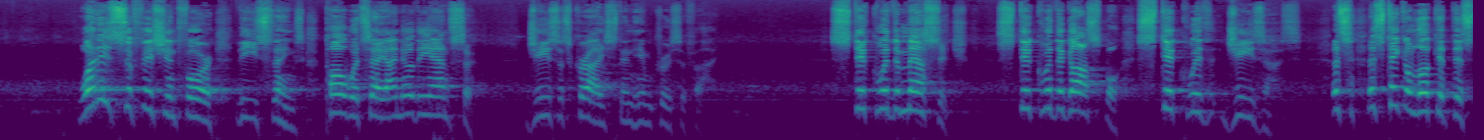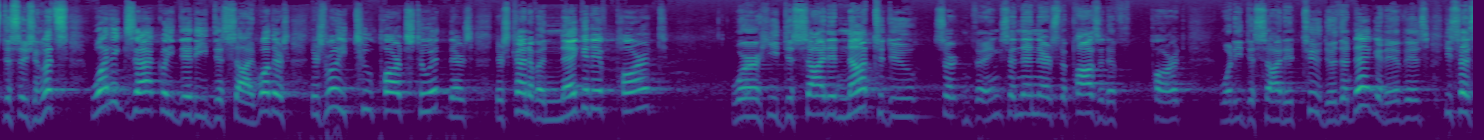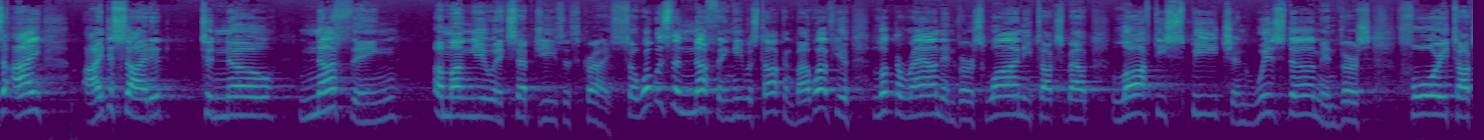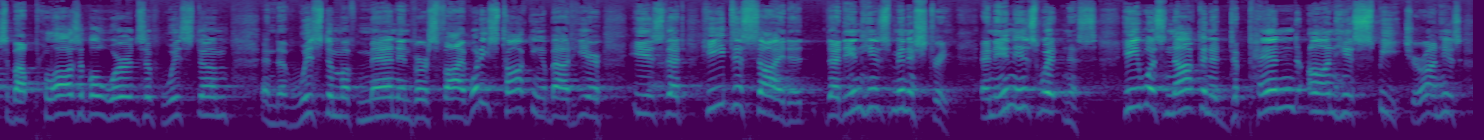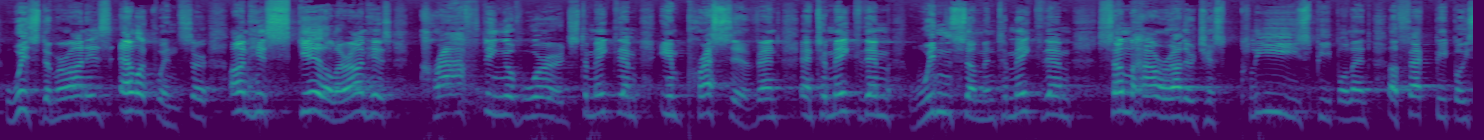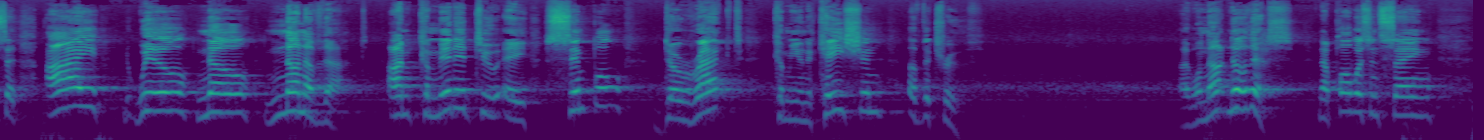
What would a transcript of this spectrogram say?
What is sufficient for these things? Paul would say, I know the answer Jesus Christ and Him crucified. Stick with the message, stick with the gospel, stick with Jesus. Let's, let's take a look at this decision. Let's, what exactly did he decide? Well, there's, there's really two parts to it. There's, there's kind of a negative part where he decided not to do certain things, and then there's the positive part, what he decided to do. The negative is he says, I, I decided to know nothing among you except Jesus Christ. So, what was the nothing he was talking about? Well, if you look around in verse 1, he talks about lofty speech and wisdom. In verse 4, he talks about plausible words of wisdom and the wisdom of men. In verse 5, what he's talking about here is that he decided that in his ministry, and in his witness, he was not going to depend on his speech or on his wisdom or on his eloquence or on his skill or on his crafting of words to make them impressive and, and to make them winsome and to make them somehow or other just please people and affect people. He said, I will know none of that. I'm committed to a simple, direct communication of the truth. I will not know this. Now, Paul wasn't saying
